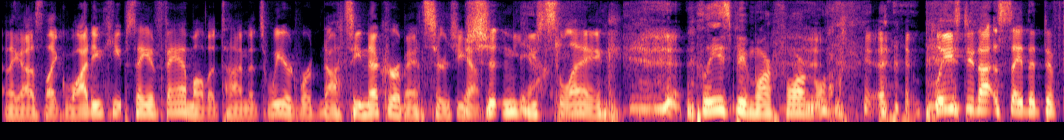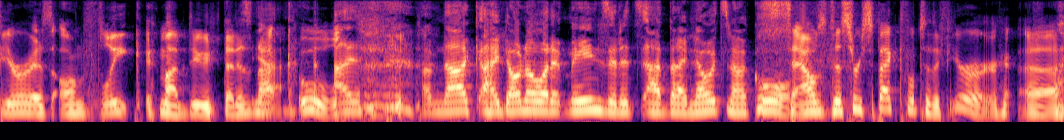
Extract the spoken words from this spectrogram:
And the guy's like, "Why do you keep saying fam all the time? That's weird. We're Nazi necromancers. You Yeah, shouldn't yeah. use slang." Please be more formal. Please do not say that the Fuhrer is on fleek, my dude. That is not cool. I, I'm not. I don't know what it means, and it's. Uh, but I know it's not cool. Sounds disrespectful to the Fuhrer. Uh,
